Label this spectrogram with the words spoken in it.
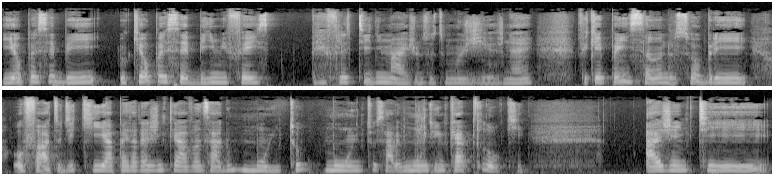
E eu percebi, o que eu percebi me fez refletir demais nos últimos dias, né? Fiquei pensando sobre o fato de que, apesar da gente ter avançado muito, muito, sabe, muito em caps look, a gente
